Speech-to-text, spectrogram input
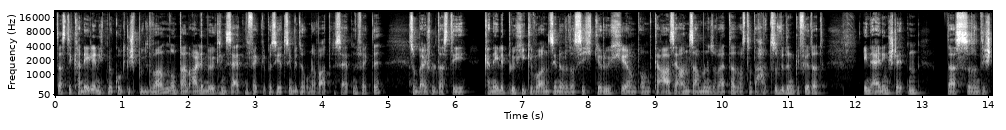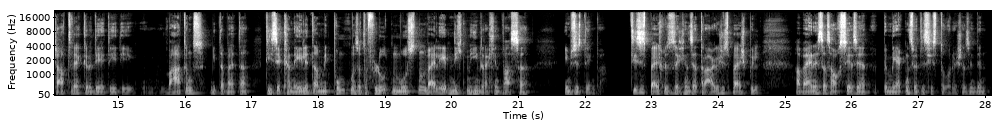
dass die Kanäle nicht mehr gut gespült waren und dann alle möglichen Seiteneffekte passiert sind, wieder unerwartete Seiteneffekte. Zum Beispiel, dass die Kanäle brüchig geworden sind oder dass sich Gerüche und, und Gase ansammeln und so weiter, was dann dazu wiederum geführt hat, in einigen Städten, dass sozusagen die Stadtwerke oder die, die, die Wartungsmitarbeiter diese Kanäle dann mit Pumpen oder fluten mussten, weil eben nicht mehr hinreichend Wasser im System war. Dieses Beispiel ist tatsächlich ein sehr tragisches Beispiel, aber eines, das auch sehr, sehr bemerkenswert ist historisch. Also in den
